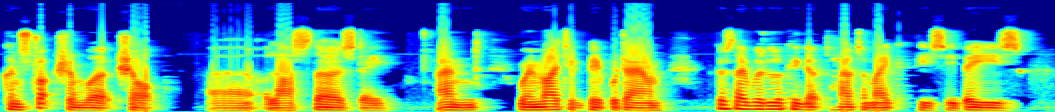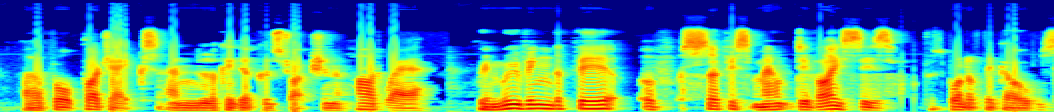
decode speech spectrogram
construction workshop uh, last Thursday, and were inviting people down because they were looking at how to make PCBs uh, for projects and looking at construction of hardware. Removing the fear of surface mount devices was one of the goals.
